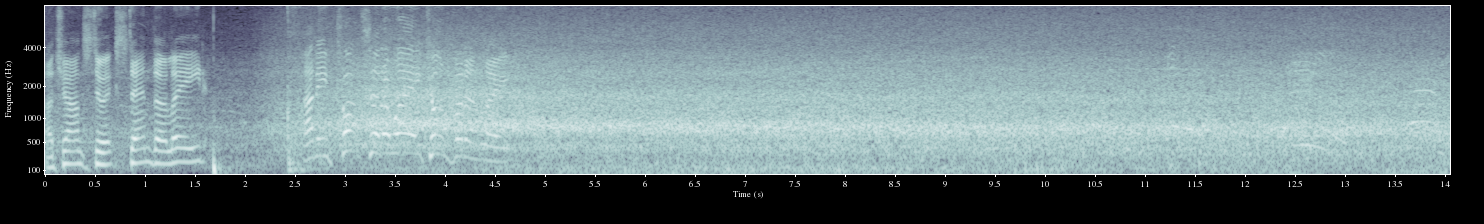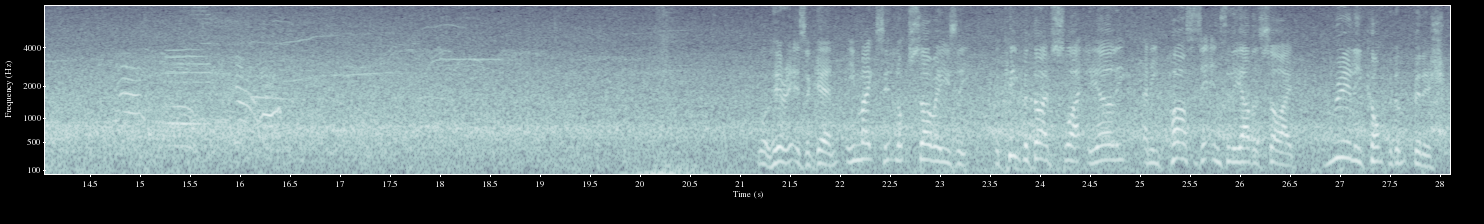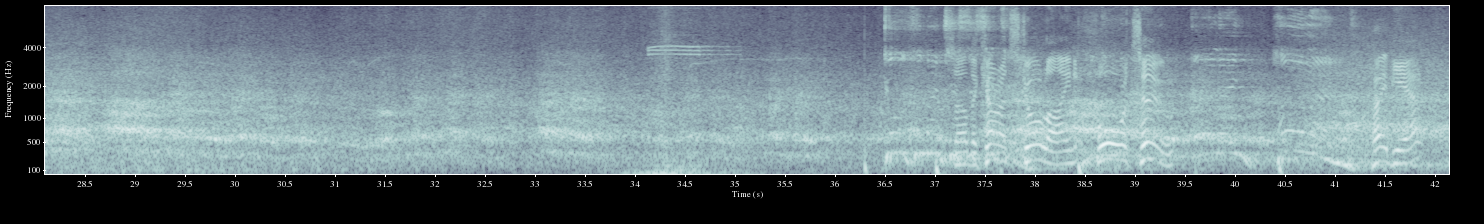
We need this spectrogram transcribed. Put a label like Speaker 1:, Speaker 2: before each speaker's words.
Speaker 1: A chance to extend the lead. And he puts it away confidently.
Speaker 2: Well, here it is again. He makes it look so easy. The keeper dives slightly early, and he passes it into the other side. Really confident finish.
Speaker 1: So the current scoreline, 4-2. Fabier.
